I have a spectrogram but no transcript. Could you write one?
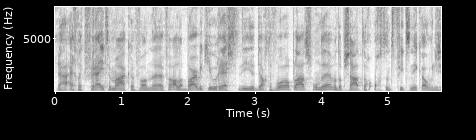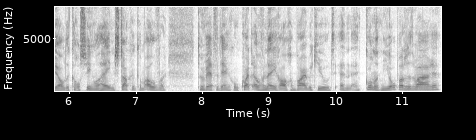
ja, eigenlijk vrij te maken van, uh, van alle barbecue-resten die de dag ervoor al plaatsvonden. Hè? Want op zaterdagochtend fietste ik over diezelfde single heen, stak ik hem over. Toen werd er denk ik om kwart over negen al gebarbecued en, en kon het niet op als het ware.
